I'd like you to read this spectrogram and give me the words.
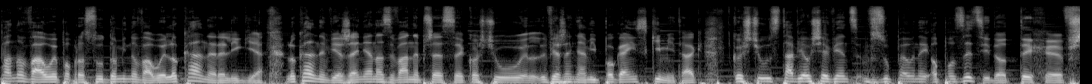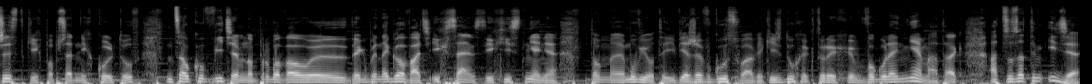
panowały, po prostu dominowały lokalne religie. Lokalne wierzenia nazywane przez Kościół wierzeniami pogańskimi, tak? Kościół stawiał się więc w zupełnej opozycji do tych wszystkich poprzednich kultów. Całkowicie, no, próbował jakby negować ich sens, ich istnienie. To mówił o tej wierze w gusła, w jakieś duchy, których w ogóle nie ma, tak? A co za tym idzie?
